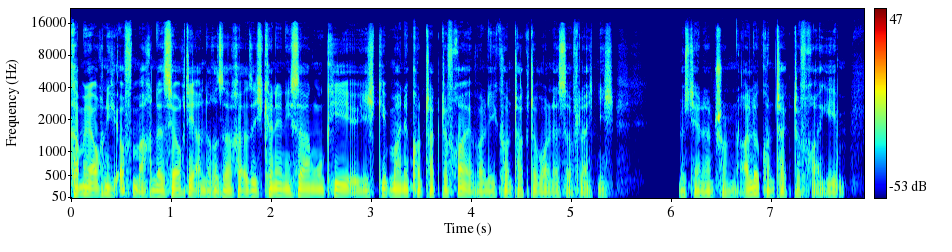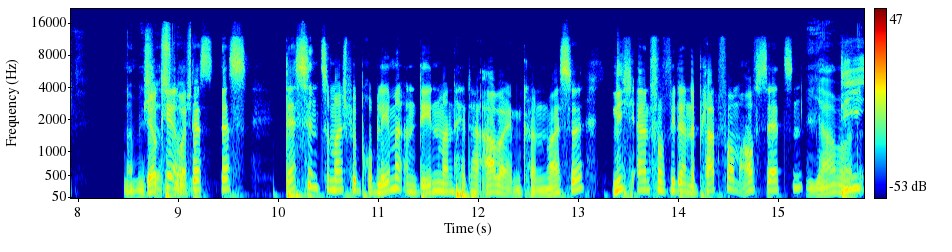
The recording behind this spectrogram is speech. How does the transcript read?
kann man ja auch nicht offen machen, das ist ja auch die andere Sache. Also ich kann ja nicht sagen, okay, ich gebe meine Kontakte frei, weil die Kontakte wollen das ja vielleicht nicht. Müsste ja dann schon alle Kontakte freigeben. Ja, okay, aber das, das, das sind zum Beispiel Probleme, an denen man hätte arbeiten können, weißt du? Nicht einfach wieder eine Plattform aufsetzen. Ja, aber die,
